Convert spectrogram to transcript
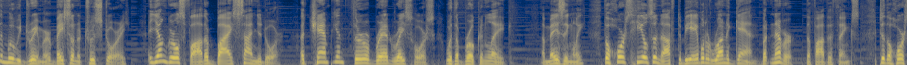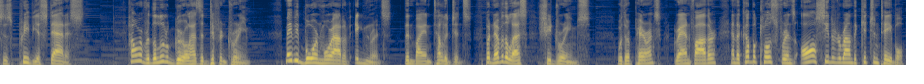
the movie Dreamer, based on a true story, a young girl's father buys Sonador, a champion thoroughbred racehorse with a broken leg. Amazingly, the horse heals enough to be able to run again, but never, the father thinks, to the horse's previous status. However, the little girl has a different dream, maybe born more out of ignorance than by intelligence, but nevertheless, she dreams. With her parents, grandfather, and a couple close friends all seated around the kitchen table,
